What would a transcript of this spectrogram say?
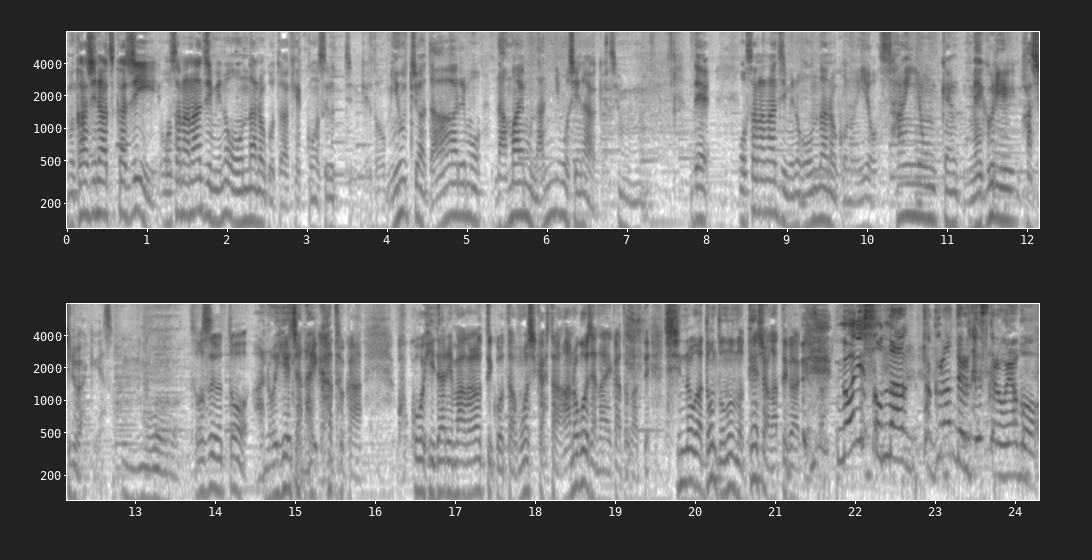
昔懐かしい幼なじみの女の子とは結婚するっていうけど身内は誰も名前も何にも教えないわけですよ。で幼なじみの女の子の家を34軒巡り走るわけです。そうするとあの家じゃないかとかここを左曲がるってことはもしかしたらあの子じゃないかとかって新郎がどんどんどんどんテンション上がっていくわけですよ。何そんな企んでるんですか？ら親も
